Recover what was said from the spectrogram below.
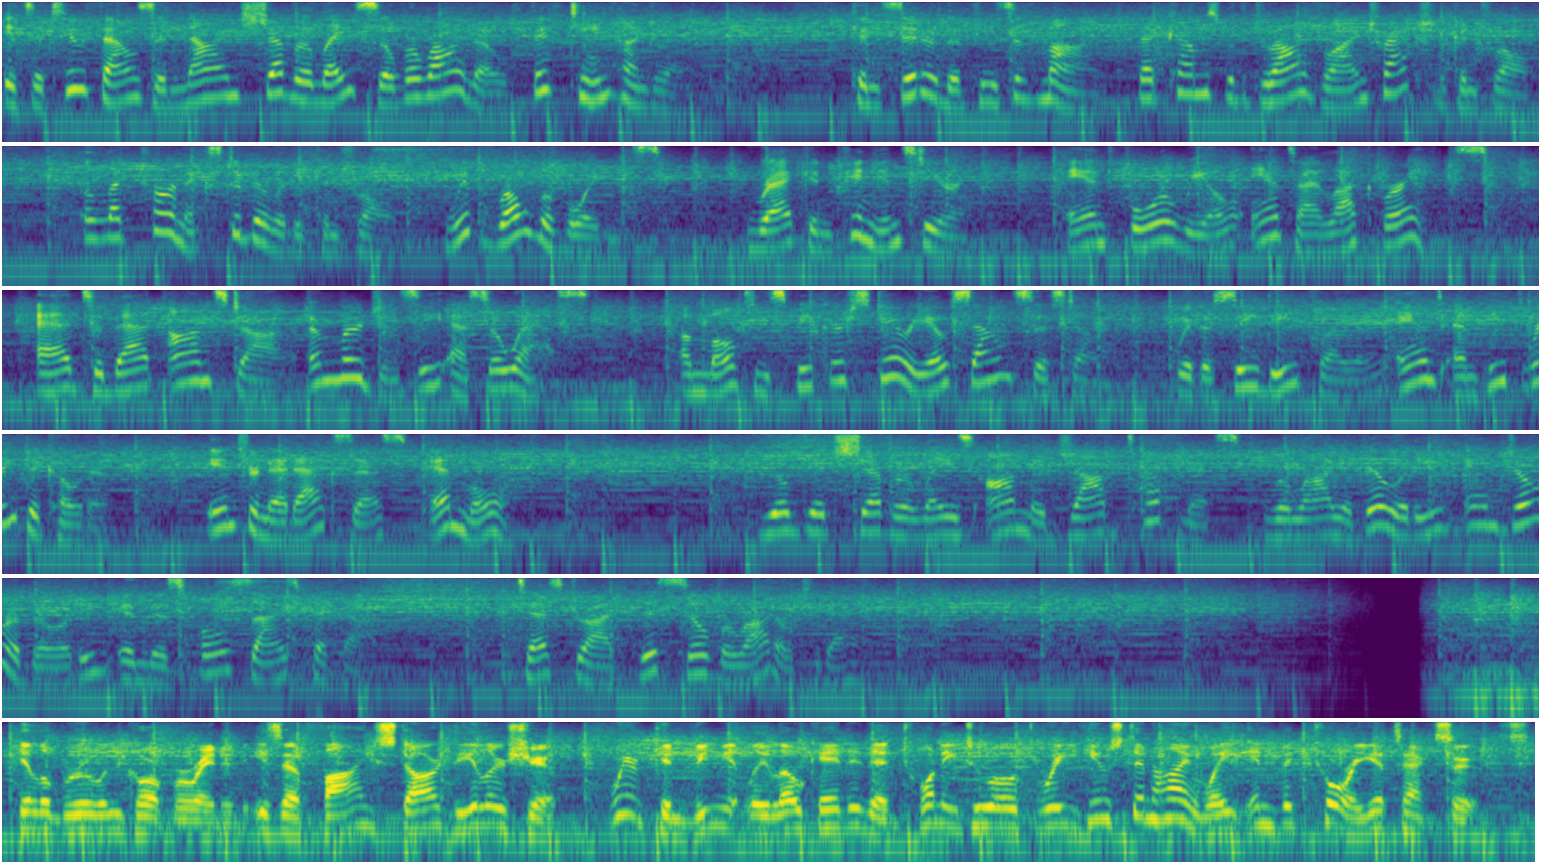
It's a 2009 Chevrolet Silverado 1500. Consider the peace of mind that comes with driveline traction control, electronic stability control with roll avoidance, rack and pinion steering, and four-wheel anti-lock brakes. Add to that OnStar Emergency SOS, a multi-speaker stereo sound system with a CD player and MP3 decoder, internet access, and more. You'll get Chevrolet's on-the-job toughness, reliability, and durability in this full-size pickup. Test drive this Silverado today. Killebrew Incorporated is a five star dealership. We're conveniently located at 2203 Houston Highway in Victoria, Texas.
